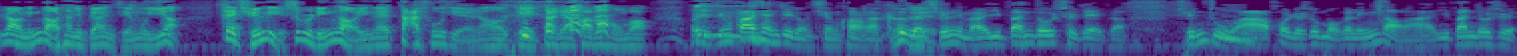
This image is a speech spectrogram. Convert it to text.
让领导上去表演节目一样，在群里是不是领导应该大出血，然后给大家发发红包？我已经发现这种情况了，各个群里面一般都是这个群主啊，或者说某个领导啊，一般都是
